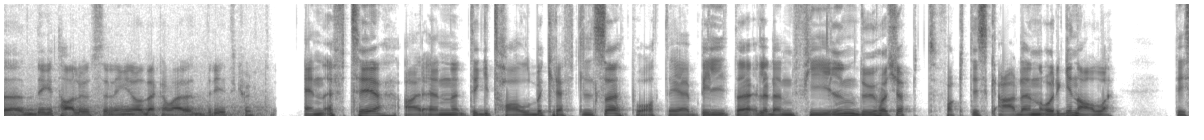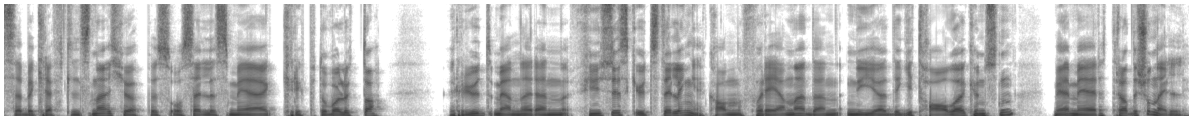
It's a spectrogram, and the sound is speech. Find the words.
eh, digitale utstillinger, og det kan være dritkult. NFT er en digital bekreftelse på at det bildet eller den filen du har kjøpt, faktisk er den originale. Disse bekreftelsene kjøpes og selges med kryptovaluta. Ruud mener en fysisk utstilling kan forene den nye digitale kunsten med mer tradisjonell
